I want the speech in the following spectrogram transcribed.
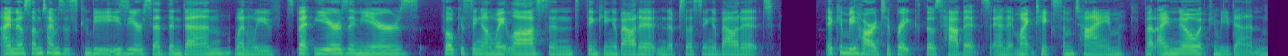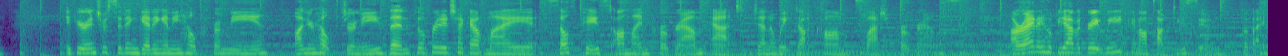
I know sometimes this can be easier said than done when we've spent years and years focusing on weight loss and thinking about it and obsessing about it. It can be hard to break those habits and it might take some time, but I know it can be done. If you're interested in getting any help from me on your health journey, then feel free to check out my self-paced online program at jennawaite.com slash programs. All right, I hope you have a great week and I'll talk to you soon. Bye-bye.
